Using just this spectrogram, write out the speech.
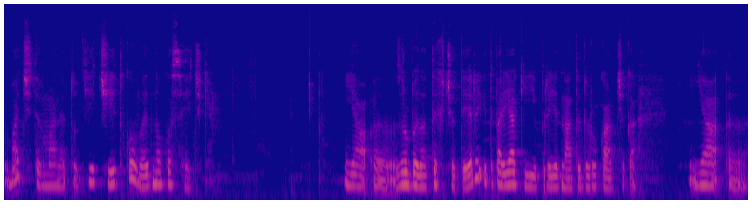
Бачите, в мене тут є чітко видно косички. Я е, зробила тих чотири, і тепер як її приєднати до рукавчика? Я е,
